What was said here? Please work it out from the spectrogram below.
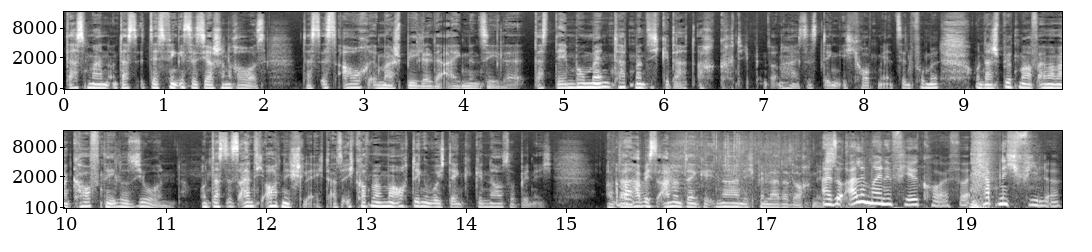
dass man, und das, deswegen ist es ja schon raus, das ist auch immer Spiegel der eigenen Seele. Dass dem Moment hat man sich gedacht, ach Gott, ich bin so ein heißes Ding, ich kaufe mir jetzt den Fummel. Und dann spürt man auf einmal, man kauft eine Illusion. Und das ist eigentlich auch nicht schlecht. Also ich kaufe mir mal auch Dinge, wo ich denke, genau so bin ich. Und dann habe ich es an und denke, nein, ich bin leider doch nicht. Also alle meine Fehlkäufe, ich habe nicht viele.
